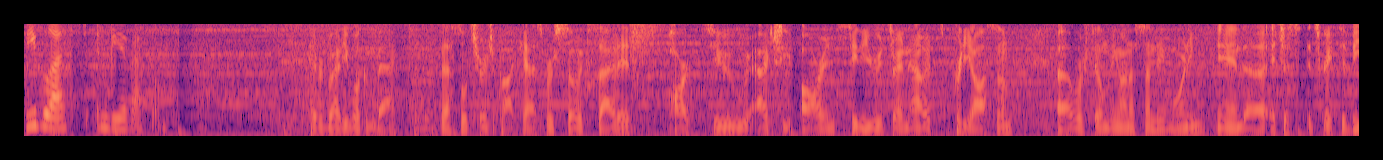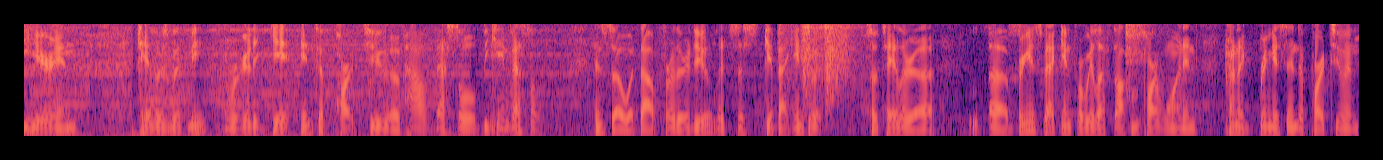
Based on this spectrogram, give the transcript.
Be blessed and be a vessel. Everybody, welcome back to the Vessel Church podcast. We're so excited. Part two, we actually are in City Roots right now. It's pretty awesome. Uh, we're filming on a Sunday morning, and uh, it's just it's great to be here. And Taylor's with me, and we're going to get into part two of how Vessel became Vessel. And so, without further ado, let's just get back into it. So, Taylor, uh, uh, bring us back in where we left off in part one, and kind of bring us into part two, and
